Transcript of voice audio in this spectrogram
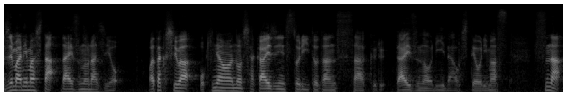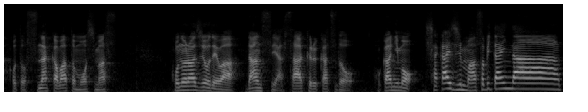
始まりました大豆のラジオ。私は沖縄の社会人ストリートダンスサークル大豆のリーダーをしております。砂こと砂川と申します。このラジオではダンスやサークル活動他にも社会人も遊びたいんだ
